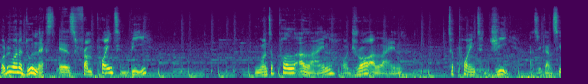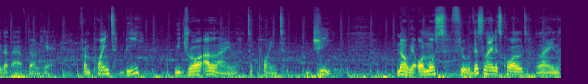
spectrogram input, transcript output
what we want to do next is from point B, we want to pull a line or draw a line to point G, as you can see that I have done here. From point B, we draw a line to point G. Now we're almost through. This line is called line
